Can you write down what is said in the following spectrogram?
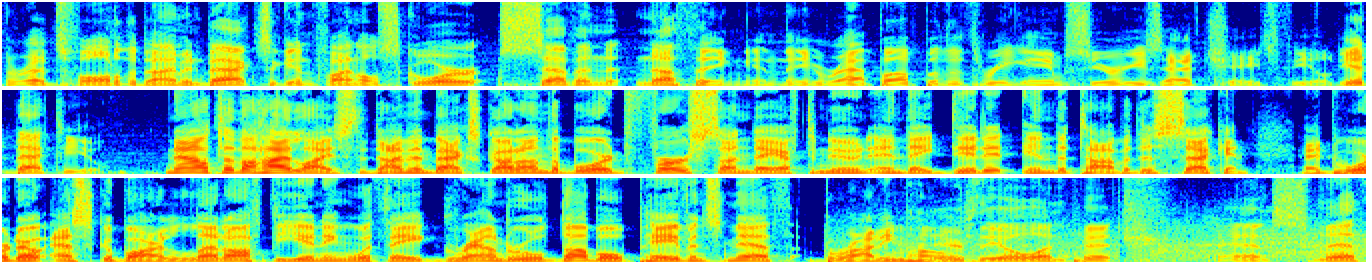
The Reds fall to the Diamondbacks. Again, final score 7 0 in the wrap up of the three game series at Chase Field. Yet back to you. Now to the highlights. The Diamondbacks got on the board first Sunday afternoon, and they did it in the top of the second. Eduardo Escobar led off the inning with a ground rule double. Pavin Smith brought him home. Here's the 0 1 pitch, and Smith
